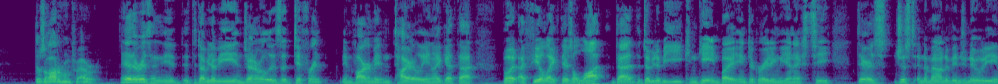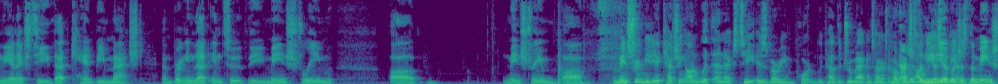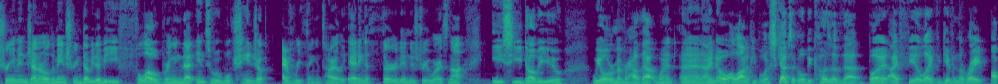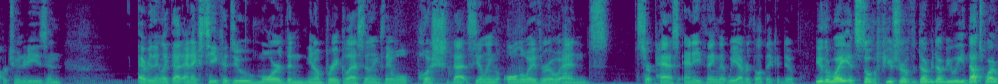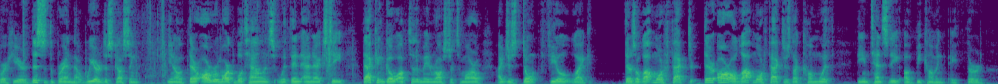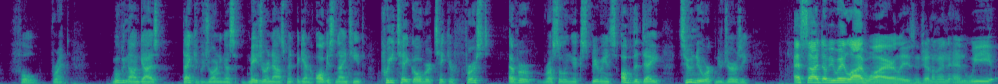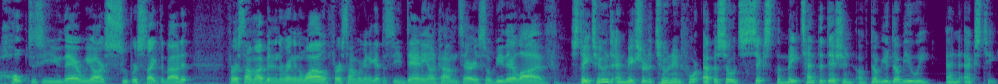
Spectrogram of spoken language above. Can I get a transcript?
there's a lot of room for error. Yeah, there is, and it, it- the WWE in general is a different environment entirely, and I get that. But I feel like there's a lot that the WWE can gain by integrating the NXT. There's just an amount of ingenuity in the NXT that can't be matched, and bringing that into the mainstream, uh, mainstream. Uh, The mainstream media catching on with NXT is very important. We've had the Drew McIntyre coverage I mean, not just the on media, ESPN. but just the mainstream in general, the mainstream WWE flow, bringing that into it will change up everything entirely. Adding a third industry where it's not ECW, we all remember how that went, and I know a lot of people are skeptical because of that, but I feel like given the right opportunities and everything like that, NXT could do more than, you know, break glass ceilings. They will push that ceiling all the way through and surpass anything that we ever thought they could do. Either way, it's still the future of the WWE. That's why we're here. This is the brand that we are discussing. You know, there are remarkable talents within NXT that can go up to the main roster tomorrow. I just don't feel like there's a lot more factor. There are a lot more factors that come with the intensity of becoming a third full brand. Moving on, guys. Thank you for joining us. Major announcement again, August 19th, pre takeover. Take your first ever wrestling experience of the day to Newark, New Jersey. SIWA Livewire, ladies and gentlemen, and we hope to see you there. We are super psyched about it. First time I've been in the ring in a while. First time we're going to get to see Danny on commentary, so be there live. Stay tuned and make sure to tune in for episode 6, the May 10th edition of WWE NXT.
